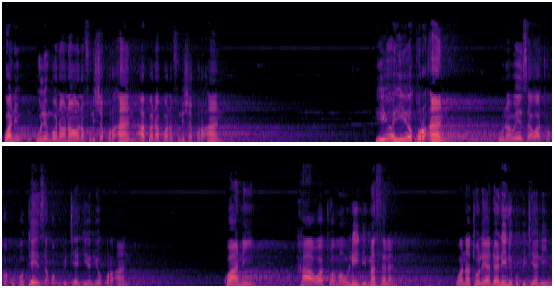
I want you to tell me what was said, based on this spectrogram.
Kwani kule mbona wanao wanafundisha Qur'an? Hapa napo wanafundisha Qur'an. Hiyo hiyo Qur'an unaweza watu wakakupoteza kwa kupitia hiyo hiyo Qur'an. Kwani hawa watu wa maulidi mathalan wanatolea dalili kupitia nini?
